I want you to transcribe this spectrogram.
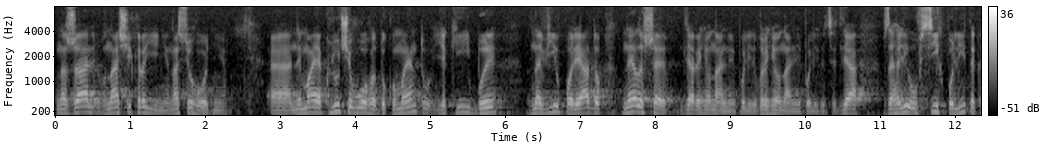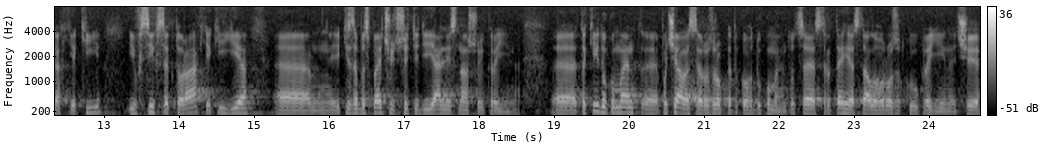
на жаль, в нашій країні на сьогодні немає ключового документу, який би навів порядок не лише для регіональної політики, в регіональній політиці, для взагалі у всіх політиках, які і в всіх секторах, які є, е, які забезпечують життєдіяльність нашої країни. Е, Такий документ е, почалася розробка такого документу. Це стратегія сталого розвитку України. Чи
